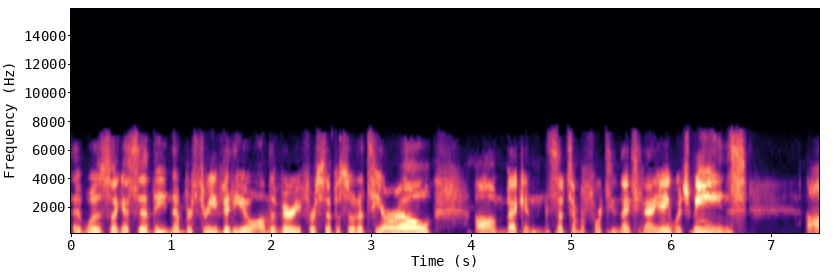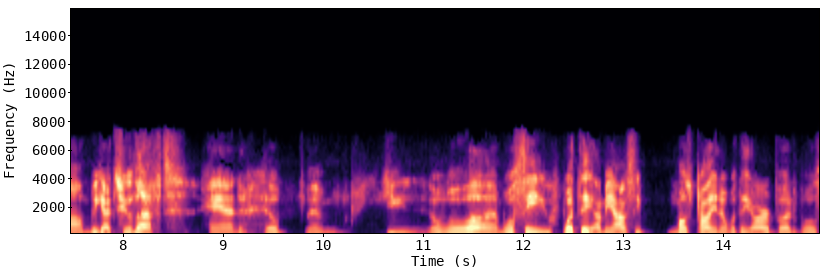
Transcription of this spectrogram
It was, like I said, the number three video on the very first episode of TRL um, back in September 14, 1998, which means um, we got two left, and he'll and we'll uh, we'll see what they. I mean, obviously, most probably know what they are, but we'll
